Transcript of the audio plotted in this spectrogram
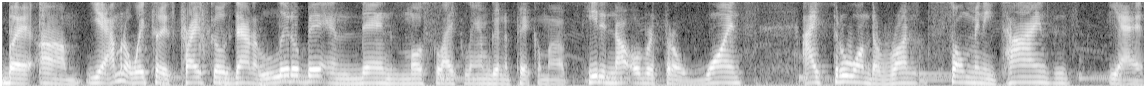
But um, yeah, I'm gonna wait till his price goes down a little bit, and then most likely I'm gonna pick him up. He did not overthrow once. I threw on the run so many times. It's, yeah,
